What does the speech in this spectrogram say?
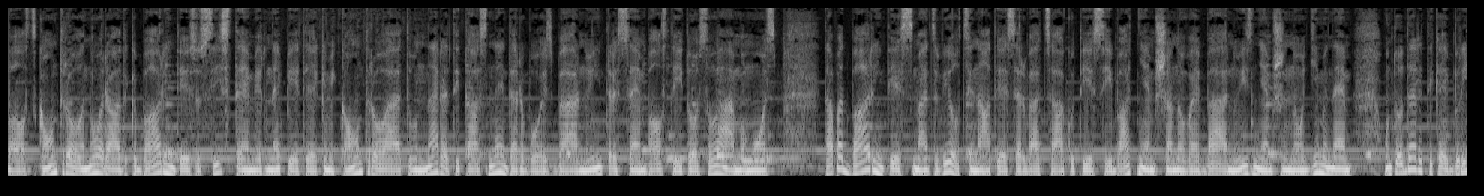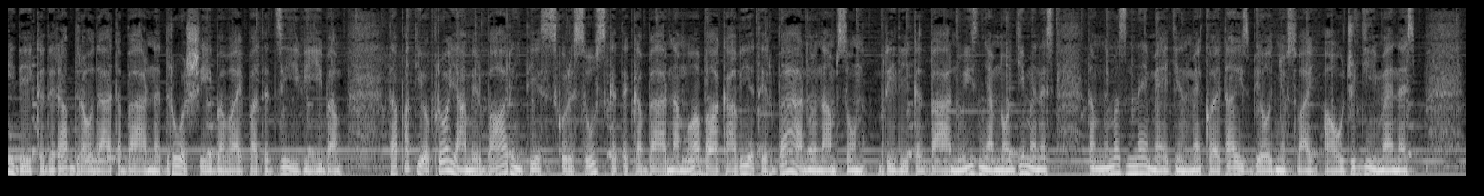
Valsts kontrole norāda, ka bāriņtiesu sistēma ir nepietiekami kontrolēta un nereti tās nedarbojas bērnu interesēm balstītos lēmumos. Tāpat bāriņtiesas mēdz vilcināties ar vecāku tiesību atņemšanu vai bērnu izņemšanu no ģimenēm, un to dara tikai brīdī, kad ir apdraudēta bērna drošība vai pat dzīvība. Tāpat joprojām ir bāriņtiesas, kuras uzskata, ka bērnam labākā vieta ir bērnu nams, un brīdī, kad bērnu izņem no ģimenes, tam nemaz nemēģina meklēt aizbildņus vai auģu ģimenes.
